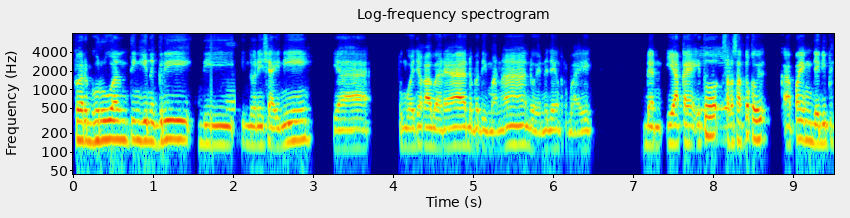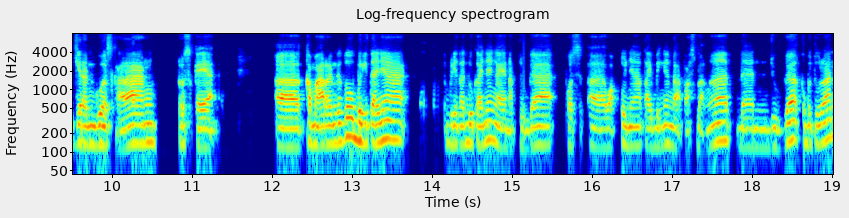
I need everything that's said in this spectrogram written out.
perguruan tinggi negeri di Indonesia ini. Ya tunggu aja kabarnya dapat di mana doain aja yang terbaik. Dan ya kayak itu Iya. salah satu ke- apa yang jadi pikiran gue sekarang. Terus kayak eh, kemarin itu beritanya berita dukanya nggak enak juga pos, eh, waktunya timingnya nggak pas banget dan juga kebetulan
